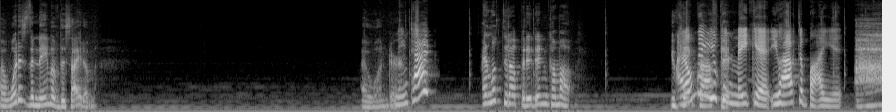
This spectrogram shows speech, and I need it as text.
Uh, what is the name of this item? I wonder. Name tag? I looked it up, but it didn't come up. You I can't I don't think you craft can it. make it. You have to buy it. Ah.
